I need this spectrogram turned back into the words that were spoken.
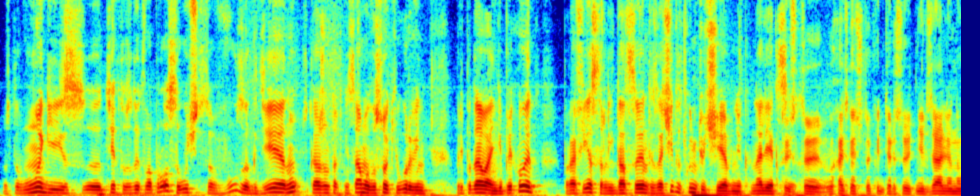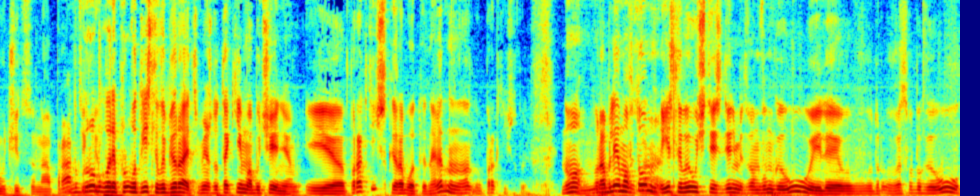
Потому что многие из э, тех, кто задает вопросы, учатся в вузах, где, ну, скажем так, не самый высокий уровень преподавания, где приходит профессор или доцент и зачитывает какой-нибудь учебник на То лекции. есть э, вы хотите сказать, что их интересует, нельзя ли научиться на Ну, практике? грубо говоря, вот если выбирать между таким обучением и практической работой, наверное, надо практическую. Но Ну, проблема в том, знаю. если вы учитесь где-нибудь там в МГУ или в, СПБГУ,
